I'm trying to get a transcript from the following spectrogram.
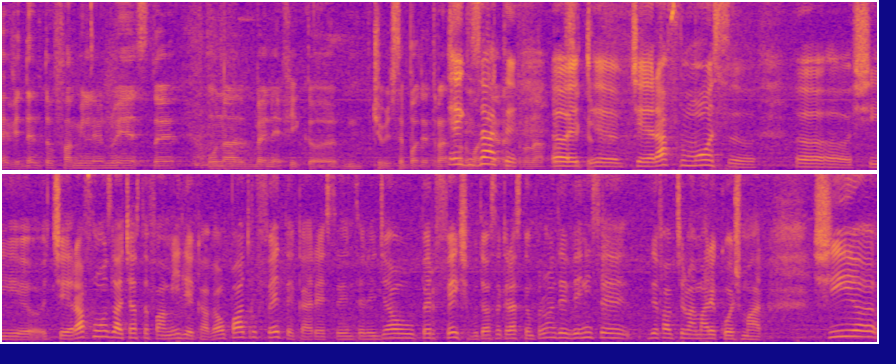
evident în familie nu este una benefică, ce se poate transforma exact. chiar într-una uh, Ce era frumos uh, și ce era frumos la această familie, că aveau patru fete care se înțelegeau perfect și puteau să crească împreună, devenise de fapt cel mai mare coșmar. Și uh,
